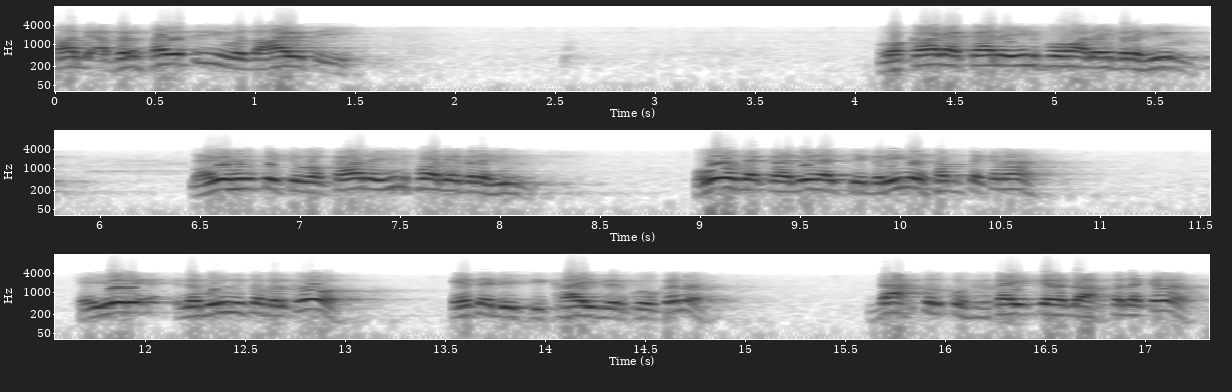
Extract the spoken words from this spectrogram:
サビアブラサルティー、ワザーティー。وقال كان ينفع على ابراهيم なべるかちわかるインファレブラヒム。おだかべらちブリムサムテカナ。へえ、なぶるたばかお。えたりピカイブルコカナ。ダフルコフカイカダファラカナ。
